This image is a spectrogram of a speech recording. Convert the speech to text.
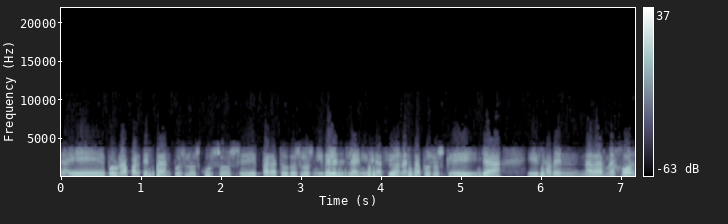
Eh, por una parte están, pues los cursos eh, para todos los niveles, desde la iniciación hasta pues los que ya eh, saben nadar mejor.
